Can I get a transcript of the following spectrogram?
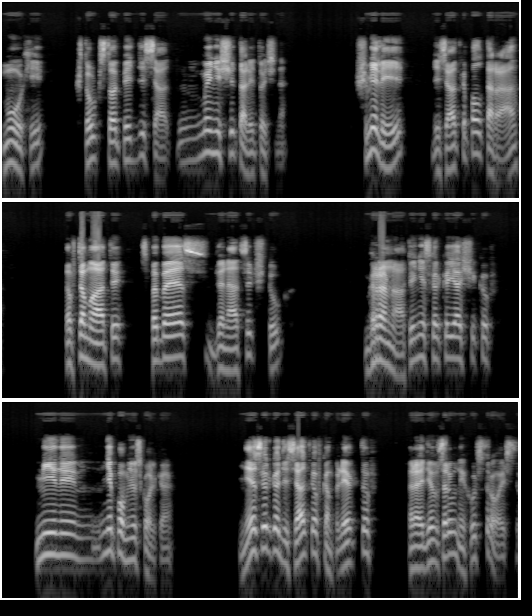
Мухи штук сто пятьдесят, мы не считали точно. Шмели десятка-полтора. Автоматы с ПБС двенадцать штук. Гранаты несколько ящиков. Мины не помню сколько. Несколько десятков комплектов радиовзрывных устройств.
